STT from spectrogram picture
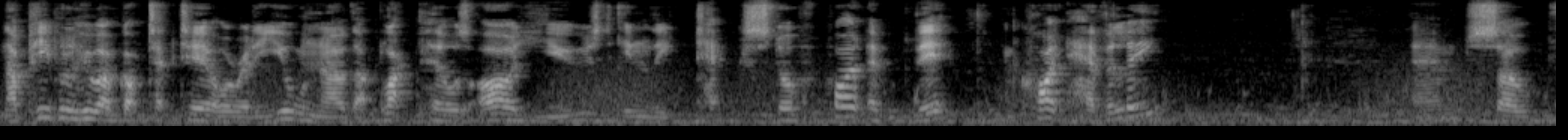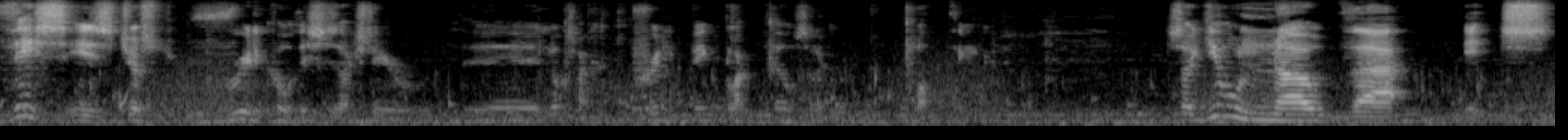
Now, people who have got tech tier already, you will know that black pearls are used in the tech stuff quite a bit and quite heavily. Um, so this is just really cool. This is actually, it looks like a pretty big black pearl, so like a plot thing. So you will know that it's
